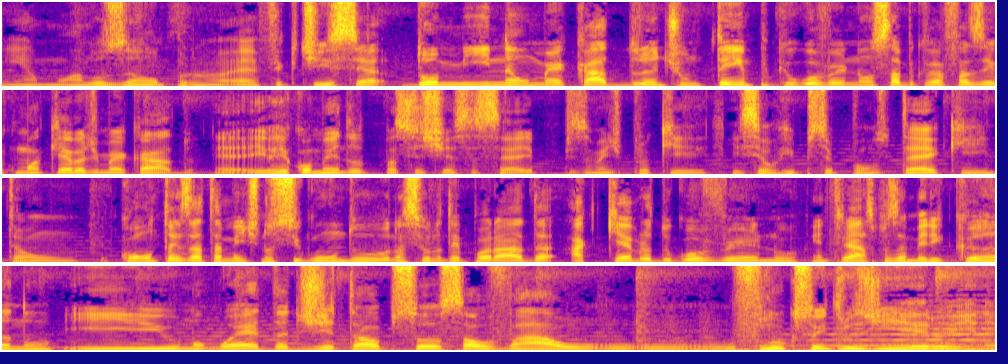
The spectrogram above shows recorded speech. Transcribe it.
em uma alusão pro, é, fictícia, domina o mercado durante um tempo que o governo não sabe o que vai fazer com uma quebra de mercado. É, eu recomendo assistir essa série, principalmente porque isso é o hipster.tech, então conta exatamente no segundo, na segunda temporada a quebra do governo, entre aspas, americano e uma moeda digital precisou salvar o, o, o fluxo entre os dinheiro aí, né?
